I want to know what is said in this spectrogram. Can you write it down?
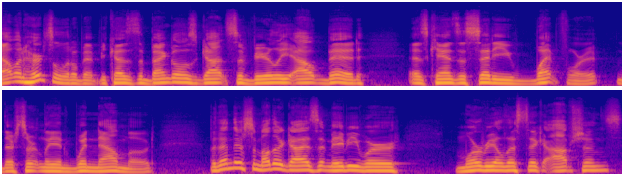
That one hurts a little bit because the Bengals got severely outbid as Kansas City went for it. They're certainly in win now mode. But then there's some other guys that maybe were more realistic options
